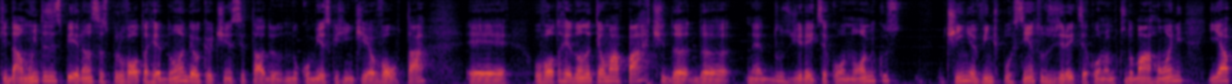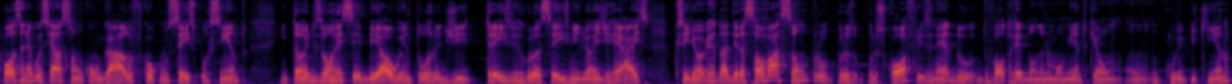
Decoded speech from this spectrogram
Que dá muitas esperanças para o Volta Redonda, é o que eu tinha citado no começo que a gente ia voltar. É, o Volta Redonda tem uma parte da, da né, dos direitos econômicos, tinha 20% dos direitos econômicos do Marrone e após a negociação com o Galo ficou com 6%. Então eles vão receber algo em torno de 3,6 milhões de reais, que seria uma verdadeira salvação para os cofres né, do, do Volta Redonda no momento, que é um, um, um clube pequeno.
